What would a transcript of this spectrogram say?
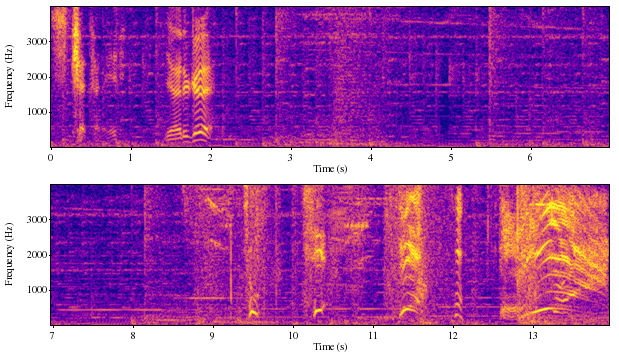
仕方ねやるかとせででりゃ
